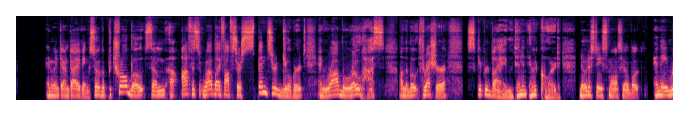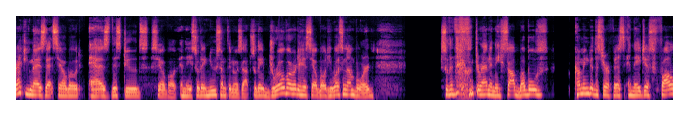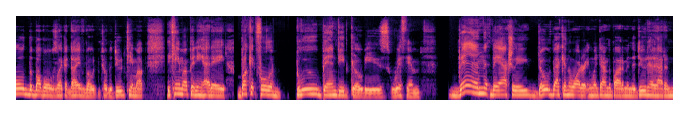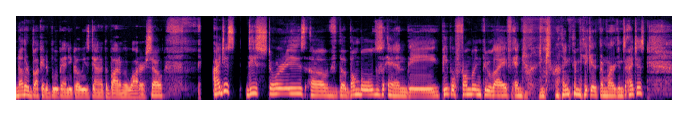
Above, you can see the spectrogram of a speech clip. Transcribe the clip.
and went down diving. So the patrol boat, some uh, officer, wildlife officer Spencer Gilbert and Rob Rojas on the boat Thresher, skippered by Lieutenant Eric Cord, noticed a small sailboat and they recognized that sailboat as this dude's sailboat. And they, so they knew something was up. So they drove over to his sailboat. He wasn't on board. So then they looked around and they saw bubbles coming to the surface and they just followed the bubbles like a dive boat until the dude came up. He came up and he had a bucket full of blue banded gobies with him. Then they actually dove back in the water and went down the bottom, and the dude had had another bucket of blue banded gobies down at the bottom of the water. So I just, these stories of the bumbles and the people fumbling through life and trying to make it at the margins, I just,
